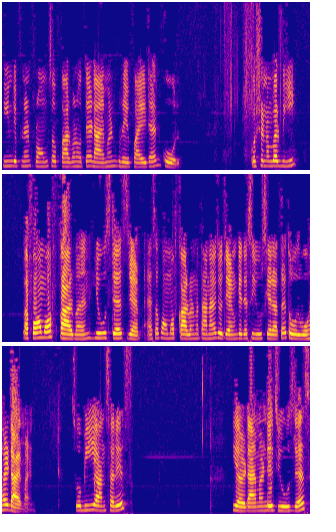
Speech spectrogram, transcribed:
तीन डिफरेंट फॉर्म्स ऑफ़ कार्बन होते हैं diamond graphite and coal question number B a form of carbon use as gem ऐसा फॉर्म ऑफ़ कार्बन बताना है, जो जेम के जैसे यूज़ किया जाता है तो वो है diamond so B answer is here diamond is use as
